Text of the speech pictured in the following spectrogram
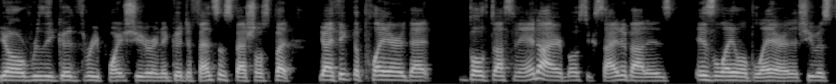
you know, a really good three point shooter and a good defensive specialist. But you know, I think the player that both Dustin and I are most excited about is is Laila Blair. That she was,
